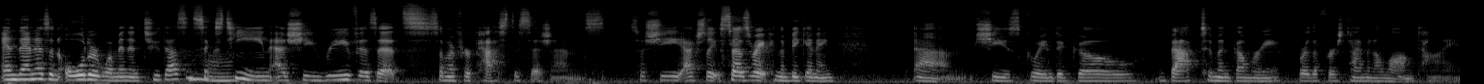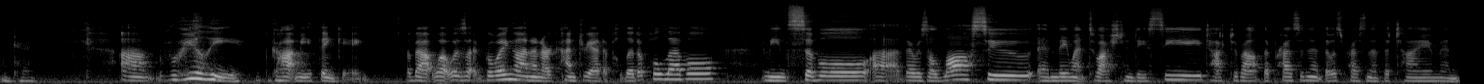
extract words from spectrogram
and then as an older woman in 2016 mm-hmm. as she revisits some of her past decisions. So she actually says right from the beginning, um, she's going to go back to Montgomery for the first time in a long time. Okay um, really got me thinking about what was going on in our country at a political level. I mean, civil, uh, there was a lawsuit, and they went to Washington, D.C., talked about the president that was president at the time and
